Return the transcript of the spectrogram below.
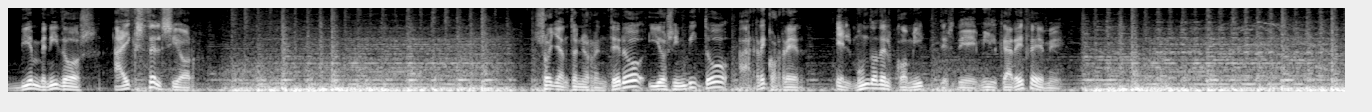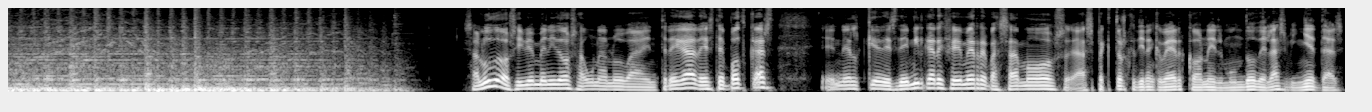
bienvenidos a Excelsior. Soy Antonio Rentero y os invito a recorrer el mundo del cómic desde Milcar FM. Saludos y bienvenidos a una nueva entrega de este podcast en el que desde Milcar FM repasamos aspectos que tienen que ver con el mundo de las viñetas,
